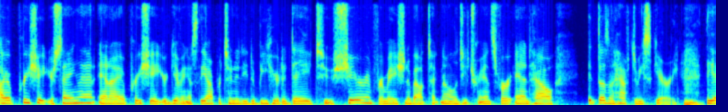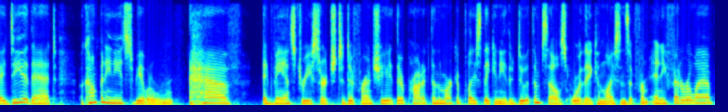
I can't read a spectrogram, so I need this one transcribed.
I appreciate your saying that, and I appreciate your giving us the opportunity to be here today to share information about technology transfer and how it doesn't have to be scary. Mm. The idea that a company needs to be able to have advanced research to differentiate their product in the marketplace. They can either do it themselves or they can license it from any federal lab.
